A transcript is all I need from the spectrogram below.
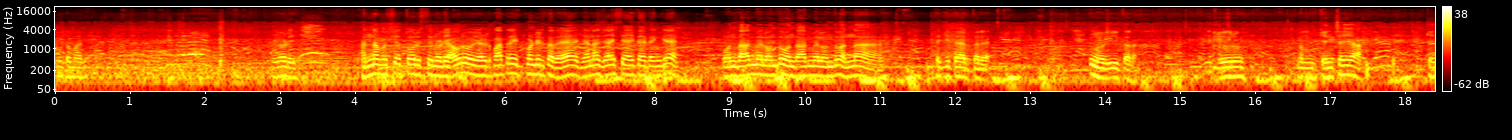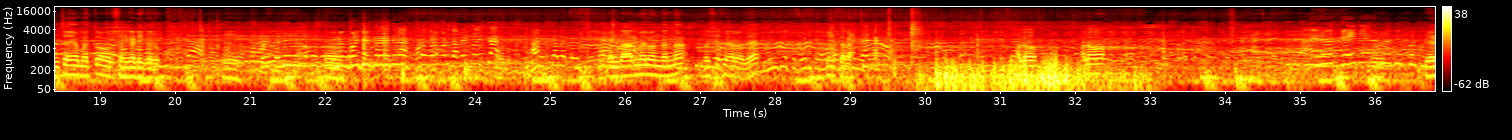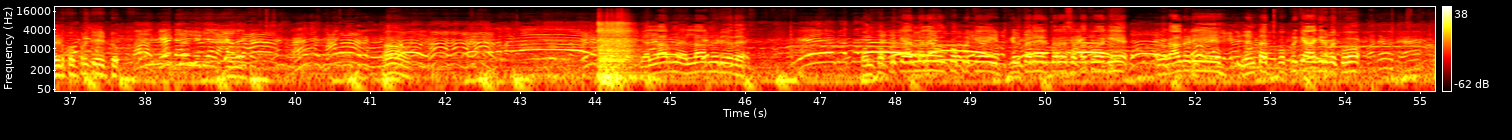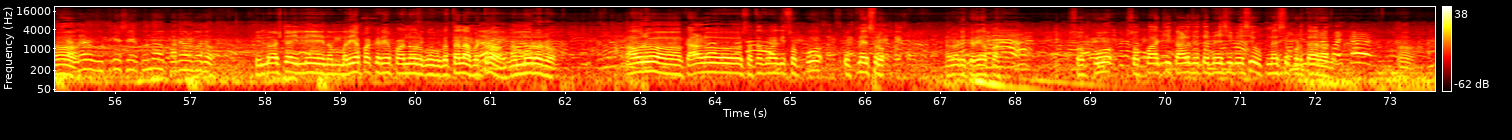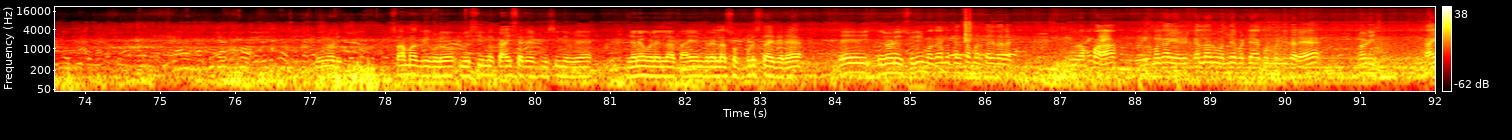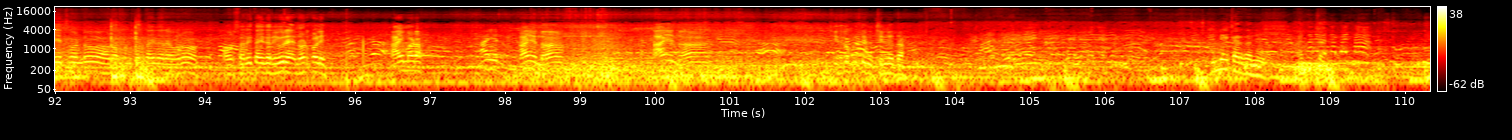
ಊಟ ಮಾಡಿ. ನೋಡಿ ಅನ್ನ ಬಸ್ಸು ತೋರಿಸ್ತೀವಿ ನೋಡಿ. ಅವರು ಎರಡು ಪಾತ್ರೆ ಇಟ್ಕೊಂಡಿರ್ತಾರೆ. ಜನ ಜಾಸ್ತಿ ಆಯ್ತಾ ಇದ್ದಂಗೆ. ಒಂದಾದ್ಮೇಲೆ ಒಂದು ಒಂದಾದ್ಮೇಲೆ ಒಂದು ಅನ್ನ ತೆಗಿತಾ ಇರ್ತಾರೆ. ನೋಡಿ ಈ ಥರ. ಇವರು ನಮ್ಮ ಕೆಂಚಯ್ಯ ಕೆಂಚಯ್ಯ ಮತ್ತು ಅವ್ರ ಸಂಗಡಿಗರು. ಹ್ಞೂ ಒಂದಾದ್ಮೇಲೆ ಒಂದನ್ನ ಬಸಿತಾ ಇರೋದೆ ಈ ತರ. ಹಲೋ? ಹಲೋ? ಎರಡು ಕೊಬ್ಬರಿಗೆ ಇಟ್ಟು. ಹಾಂ. ಎಲ್ಲಾರನು ಎಲ್ಲಾರನು ಹಿಡಿಯೋದೆ. ಒಂದು ಕೊಪ್ಪರಿಕೆ ಆದ್ಮೇಲೆ ಒಂದು ಕೊಪ್ಪರಿಕೆ ಇಟ್ಕಿಳ್ತಾನೆ ಇರ್ತಾರೆ ಸತತವಾಗಿ. ಇವಾಗ ಆಲ್ರೆಡಿ ಎಂಟು ಹತ್ತು ಕೊಬ್ಬರಿಗೆ ಆಗಿರ್ಬೇಕು. ಹಾಂ. ಒಟ್ಟಿಗೆ ಸೇರ್ಕೊಂಡು ಪದ ಹೇಳ್ಬೋದು ಇಲ್ಲೂ ಅಷ್ಟೇ ಇಲ್ಲಿ ನಮ್ಮ ಮರಿಯಪ್ಪ ಕರಿಯಪ್ಪ ಅನ್ನೋರ್ಗು ಗೊತ್ತಲ್ಲ ಭಟ್ರು ನಮ್ಮೂರವರು. ಅವರು ಕಾಳು ಸತತವಾಗಿ ಸೊಪ್ಪು ಉಪ್ಪಿನ ನೋಡಿ ಕರಿಯಪ್ಪ. ಸೊಪ್ಪು ಸೊಪ್ಪು ಹಾಕಿ ಕಾಳು ಜೊತೆ ಬೇಯಿಸಿ ಬೇಯಿಸಿ ಉಪ್ಪಿನ ಹೆಸರು ಕೊಡ್ತಾ ಇರೋದು. ಹಾಂ. ಇಲ್ಲಿ ನೋಡಿ. ಸಾಮಗ್ರಿಗಳು ಮಿಷಿನ್ನು ಕಾಯಿ ಮಿಷಿನ್ ಇವೆ. ಜನಗಳೆಲ್ಲ, ತಾಯಂದಿರೆಲ್ಲ ಸೊಪ್ಪು ಬಿಡಿಸ್ತಾ ಇದ್ದಾರೆ. ಏ, ಇಲ್ಲಿ ನೋಡಿ, ಸುನಿ ಮಗನೂ ಕೆಲಸ ಮಾಡ್ತಾ ಇದ್ದಾರೆ. ಇವರಪ್ಪ, ಇವ್ರ ಮಗ ಎರಡು ಕಲ್ಲರು ಒಂದೇ ಬಟ್ಟೆ ಹಾಕೊಂಡು ಬಂದಿದ್ದಾರೆ. ನೋಡಿ, ಕಾಯಿ ಎತ್ಕೊಂಡು ಅವ್ರ ಅಪ್ಪನ ಕೊಡ್ತಾ ಇದ್ದಾರೆ ಅವರು. ಅವ್ರು ಸರಿತಾ ಇದ್ದಾರೆ. ಇವರೇ, ನೋಡ್ಕೊಳ್ಳಿ. ಕಾಯಿ ಮಾಡೋ. ಕಾಯನ್ನು ಕಾಯನ್ನು ಕಿತ್ಕೊಬಿಡ್ತೀನಿ ಚಿನ್ನದ.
